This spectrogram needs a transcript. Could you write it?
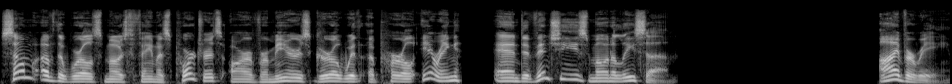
Some of the world's most famous portraits are Vermeer's Girl with a Pearl Earring and Da Vinci's Mona Lisa. Ivory.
